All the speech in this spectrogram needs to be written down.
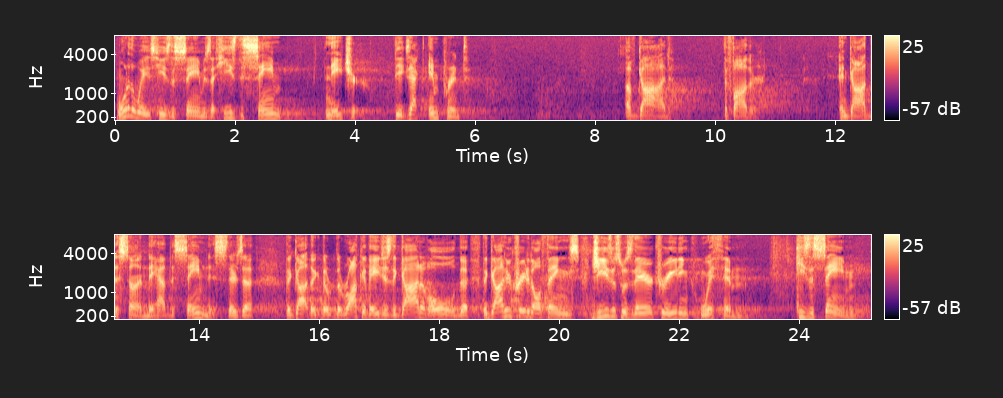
One of the ways He's the same is that He's the same nature, the exact imprint of God the Father and God the Son. They have the sameness. There's a the God, the, the, the, rock of ages, the God of old, the, the God who created all things. Jesus was there creating with him. He's the same.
